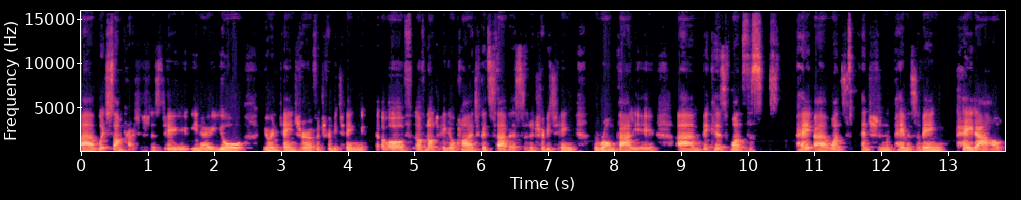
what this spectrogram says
um, which some practitioners do, you know, you're you're in danger of attributing of of not doing your client a good service and attributing the wrong value, um, because once the pay uh, once pension payments are being paid out,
